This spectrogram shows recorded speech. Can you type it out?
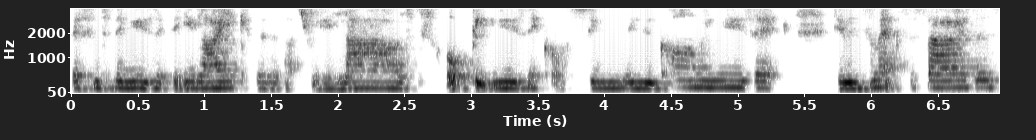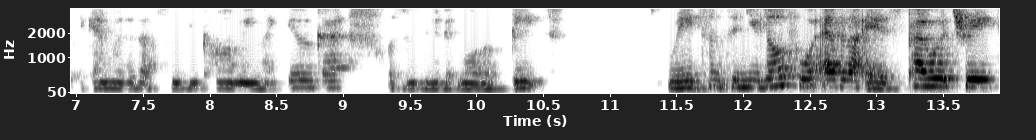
Listen to the music that you like, whether that's really loud, upbeat music or soothing and calming music, doing some exercises, again, whether that's something calming like yoga or something a bit more upbeat. Read something you love, whatever that is, poetry,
